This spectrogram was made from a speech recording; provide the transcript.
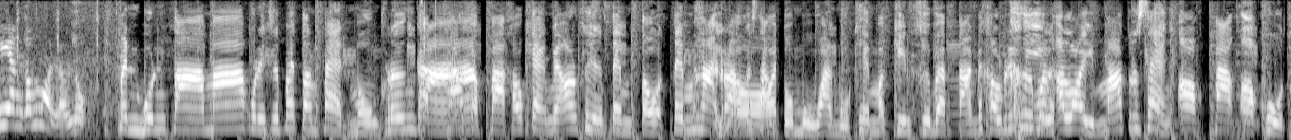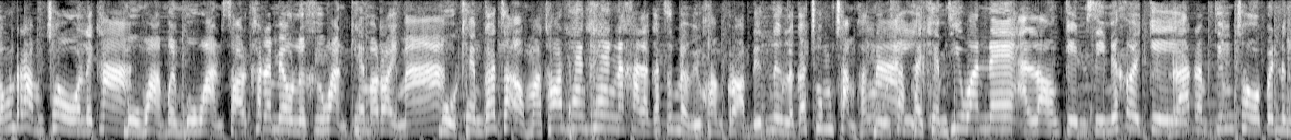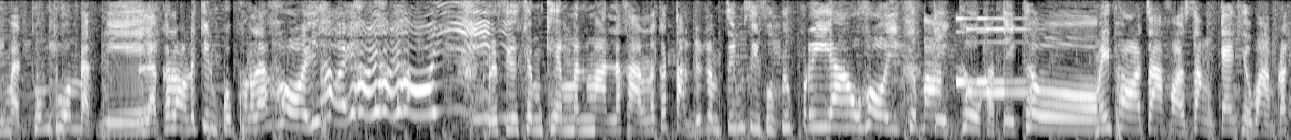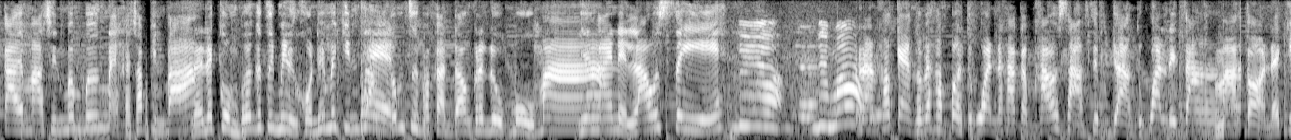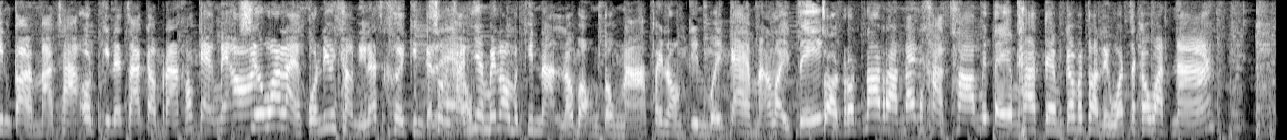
ที่ยงก็หมดแล้วลูก เป็นบุญตามากวันนี้ฉันไปตอน8ปดโมงครึ่งกับข้าวกับปลาข้าวแกงแม่อ้อนคือยังเต็มโต๊ะเต็มหาดเราก็สั่งตัวหมูหวานหมูเค็มมากินคือแบบตามที่เขารีวิวคือมันอร่อยมากจนแสงออกปากออกหูต้องรำโชว์เลยค่ะ หมูหวานเหมือนหมูหวานซอสคาราเมลเลยคือหวานเค็มอร่อยมาก หมูเค็มก็จะออกมาทอดแห้งๆนะคะ แล้วก็จะแบบมีความกรอบนิดนึงแล้วก็ชุ่มฉ่ำข้างในหมูสับไข่เค็มที่ว่าแน่อะลองกินสิไม่เคยกินราดน้ำจิ้มโชว์เป็นหนึ่งแมตช์ทุ่มๆแบบนี้ แล้วก็ลองได้กินปุ๊บครั้งแรกหอยหอยหอยหอยหอย เป็นฟิลเค็มๆมันๆแล้วค่ะ แล้วก็ตัดด้วยน้ำจิ้มซีฟู้ดเปรี้ยวๆโหยคือบอกติ๊กถูกค่ะติ๊กถูกไม่พอจ้าขอสั่งแกงเขียวหวานประกายมาชิ้นเบิ้งๆไหนใครชอบกินบ้างและในกลุ่มเพื่อนก็จะมีหนึ่งคนที่ไม่กินเผ็ดต้มจืดผักกาดดองกระดูกหมูมา ยังไงเนี่ยเล่าสิดีอะดีมากร้านข้าวแกงคุณแม่เขาเปิดทุกวันนะคะ กับข้าว 30 อย่างทุกวันเลยจ้ามาก่อนได้กินก่อนมาช้าอดกินนะจ๊ะกับร้านข้าวแกงแม่อ้อนเชื่อว่าหลายคนที่อยู่แถวนี้น่าจะเคยกินกันแล้วส่วนใครที่ยังไม่ลองมากินน่ะเราบอกตรงนะ ไปลองกินไว้แกมันอร่อยจริงจอดรถหน้าร้านได้นะคะถ้าไม่เต็ม ถ้าเต็มก็มาจอดในวัดจักรวรรดินะ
